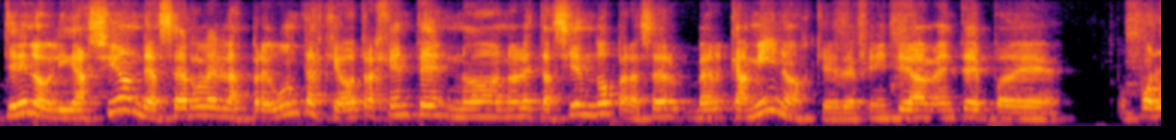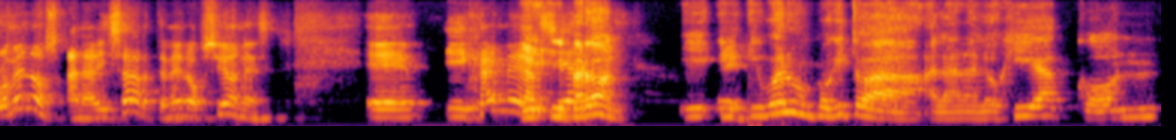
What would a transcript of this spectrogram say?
Tiene la obligación de hacerle las preguntas que otra gente no, no le está haciendo para hacer ver caminos que definitivamente puede, por lo menos, analizar, tener opciones. Eh, y Jaime García. Y, perdón, y, vuelvo un poquito a, la analogía con,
